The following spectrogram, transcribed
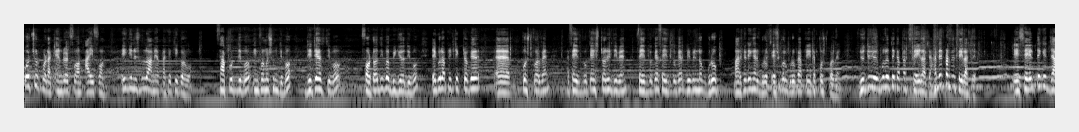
প্রচুর প্রোডাক্ট অ্যান্ড্রয়েড ফোন আইফোন এই জিনিসগুলো আমি আপনাকে কি করব? সাপোর্ট দিব ইনফরমেশন দিব ডিটেলস দিব ফটো দিব ভিডিও দিব। এগুলো আপনি টিকটকে পোস্ট করবেন ফেসবুকে স্টোরি দিবেন ফেসবুকে ফেসবুকে বিভিন্ন গ্রুপ মার্কেটিং এর গ্রুপ এই সকল গ্রুপে আপনি এটা পোস্ট করবেন। যদি এগুলো থেকে আপনার সেল আসে হান্ড্রেড পার্সেন্ট সেল আসে এই সেল থেকে যা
